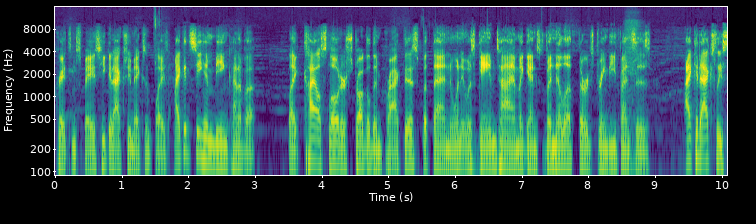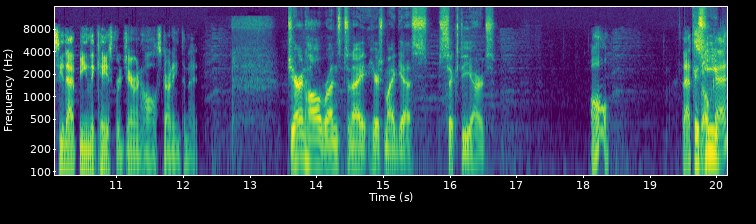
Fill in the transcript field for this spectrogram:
create some space, he could actually make some plays. I could see him being kind of a like Kyle Sloter struggled in practice, but then when it was game time against vanilla third string defenses, I could actually see that being the case for Jaren Hall starting tonight. Jaren Hall runs tonight. Here's my guess: sixty yards. Oh, that's okay.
